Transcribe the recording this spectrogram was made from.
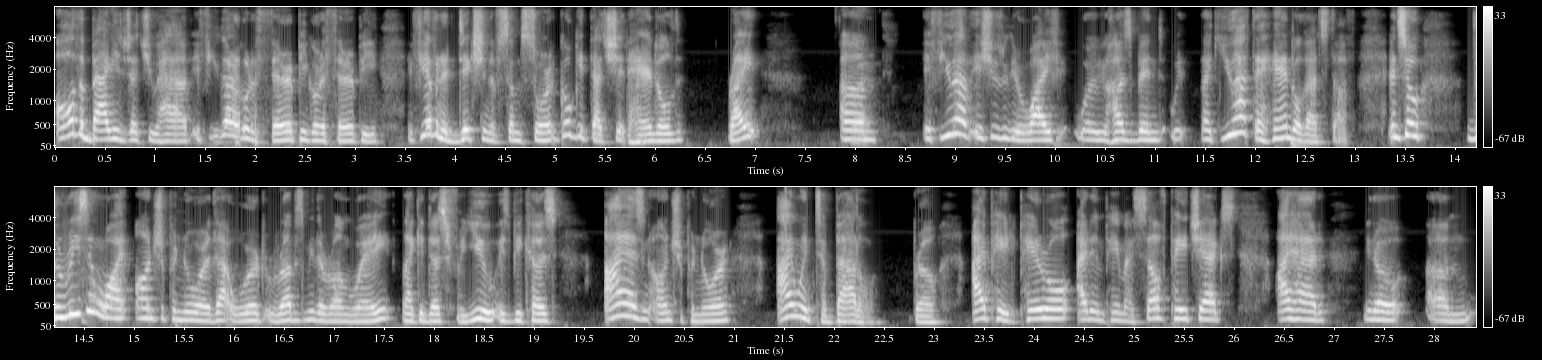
all the baggage that you have. If you got to go to therapy, go to therapy. If you have an addiction of some sort, go get that shit handled, right? Um, Right. If you have issues with your wife or your husband, with, like you have to handle that stuff. And so the reason why entrepreneur, that word rubs me the wrong way, like it does for you, is because I, as an entrepreneur, I went to battle, bro. I paid payroll. I didn't pay myself paychecks. I had, you know, um,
